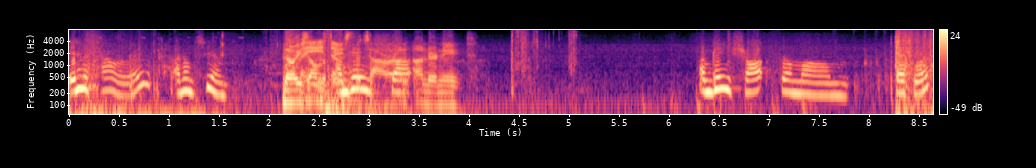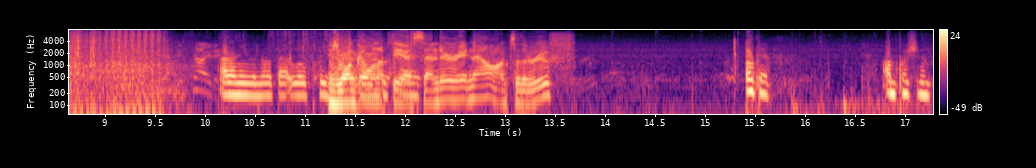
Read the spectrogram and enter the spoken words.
In the tower, right? I don't see him. No, he's on the he's base of the tower I'm un- getting underneath. I'm getting shot from um northwest. I don't even know what that low place There's one going up the just ascender right now onto the roof. Okay. I'm pushing him.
